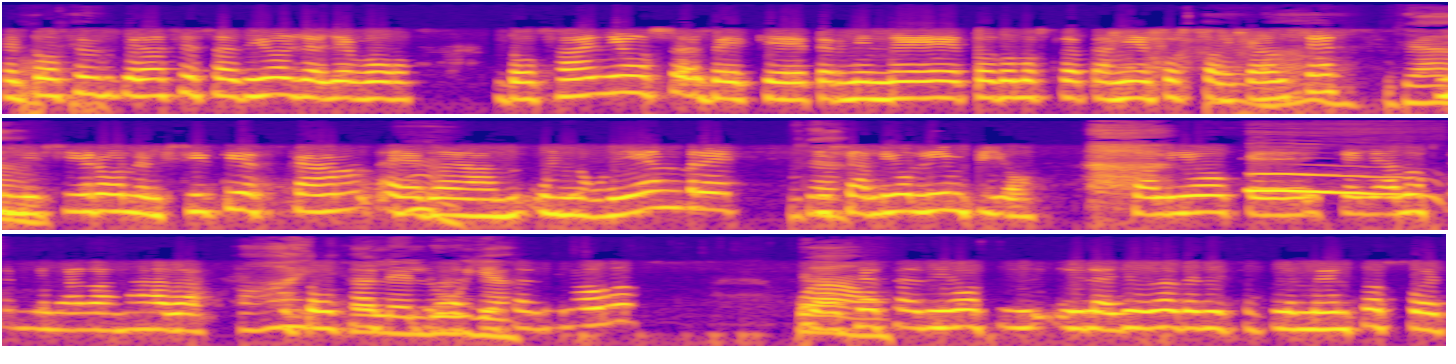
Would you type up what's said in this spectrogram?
Entonces, gracias a Dios, ya llevo dos años de que terminé todos los tratamientos para el cáncer. Y me hicieron el CT scan mm. en noviembre y salió limpio salió que, que ya no se me daba nada. Ay, aleluya. Gracias a Dios, gracias a Dios y, la ayuda de mis suplementos, pues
